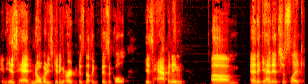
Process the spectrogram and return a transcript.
in his head nobody's getting hurt because nothing physical is happening. Um, and again, it's just like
